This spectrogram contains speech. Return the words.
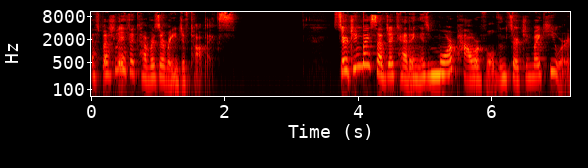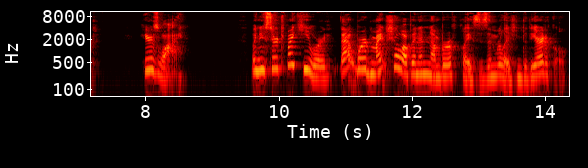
especially if it covers a range of topics. Searching by subject heading is more powerful than searching by keyword. Here's why. When you search by keyword, that word might show up in a number of places in relation to the article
